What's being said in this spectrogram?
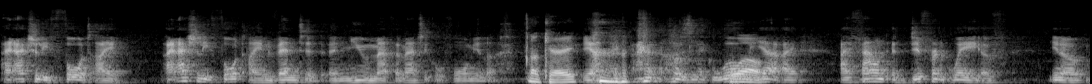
I actually thought I I actually thought I invented a new mathematical formula. Okay. Yeah. I, I was like, whoa. Wow. Yeah. I I found a different way of you know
